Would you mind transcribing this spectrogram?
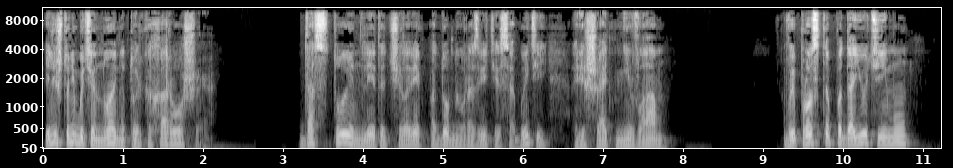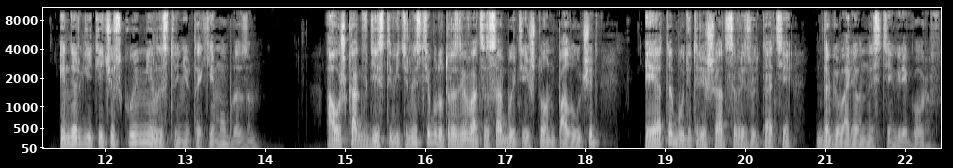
или что-нибудь иное, но только хорошее. Достоин ли этот человек подобного развития событий, решать не вам. Вы просто подаете ему энергетическую милостыню таким образом. А уж как в действительности будут развиваться события и что он получит, это будет решаться в результате договоренности Григоров.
